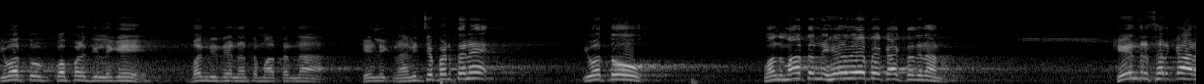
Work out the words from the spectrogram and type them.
ಇವತ್ತು ಕೊಪ್ಪಳ ಜಿಲ್ಲೆಗೆ ಬಂದಿದೆ ಅನ್ನೋಂಥ ಮಾತನ್ನು ಹೇಳಲಿಕ್ಕೆ ನಾನು ಇಚ್ಛೆ ಪಡ್ತೇನೆ. ಇವತ್ತು ಒಂದು ಮಾತನ್ನು ಹೇಳಲೇಬೇಕಾಗ್ತದೆ ನಾನು. ಕೇಂದ್ರ ಸರ್ಕಾರ,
